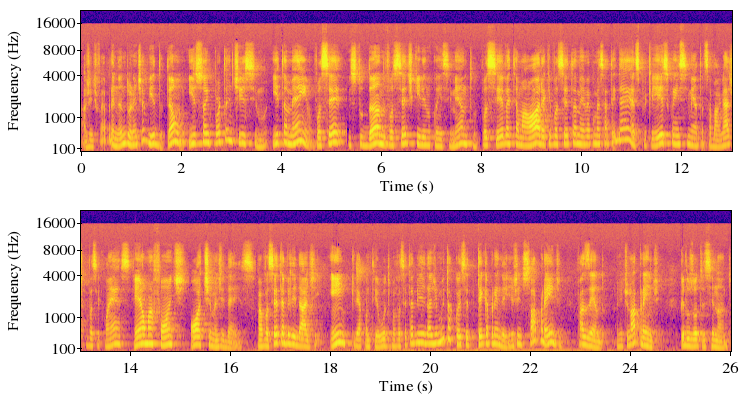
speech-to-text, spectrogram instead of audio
A gente foi aprendendo durante a vida. Então, isso é importantíssimo. E também, você estudando, você adquirindo conhecimento, você vai ter uma hora que você também vai começar a ter ideias, porque esse conhecimento, essa bagagem que você conhece, é uma fonte ótima de ideias. Para você ter habilidade em criar conteúdo, para você ter habilidade em muita coisa, você tem que aprender. E a gente só aprende fazendo. A gente não aprende pelos outros ensinando.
